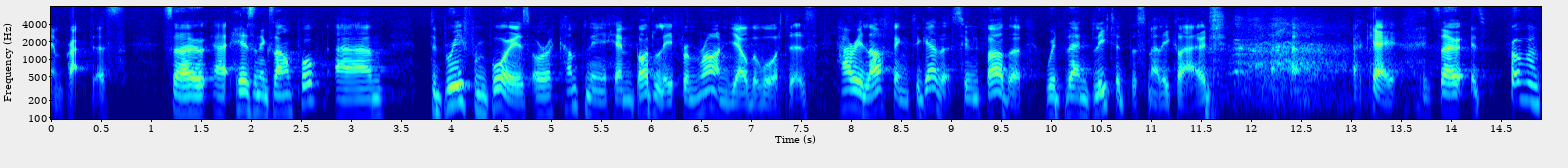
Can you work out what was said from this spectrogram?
in practice? So uh, here's an example. Um, Debris from boys or accompany him bodily from Ron, yell the waters. Harry laughing together, soon father, would then bleated the smelly cloud. okay, so it's prob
